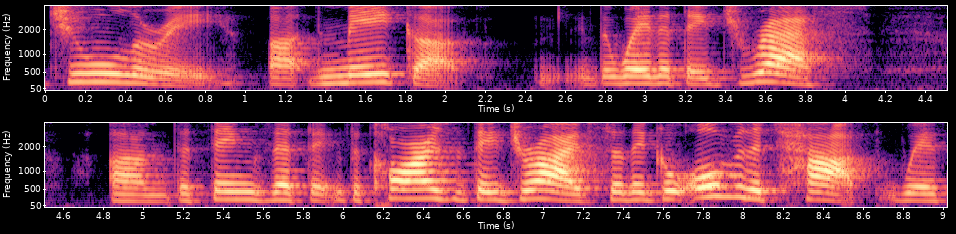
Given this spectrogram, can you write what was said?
jewelry, uh, makeup, the way that they dress, um, the things that they, the cars that they drive. So they go over the top with,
